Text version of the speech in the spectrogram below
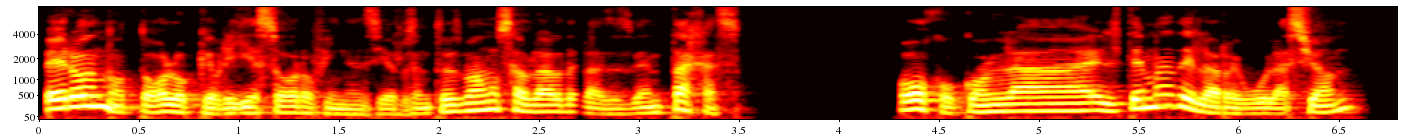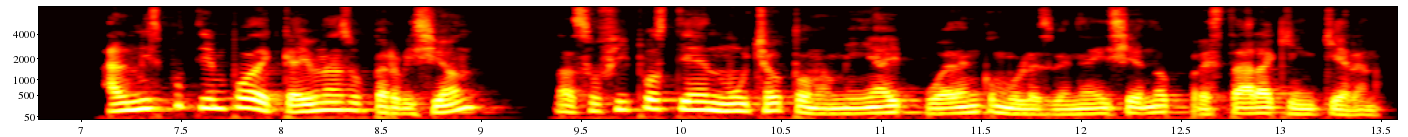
Pero no todo lo que brilla es oro financieros. Entonces vamos a hablar de las desventajas. Ojo, con la, el tema de la regulación, al mismo tiempo de que hay una supervisión, las SOFIPOS tienen mucha autonomía y pueden, como les venía diciendo, prestar a quien quieran.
